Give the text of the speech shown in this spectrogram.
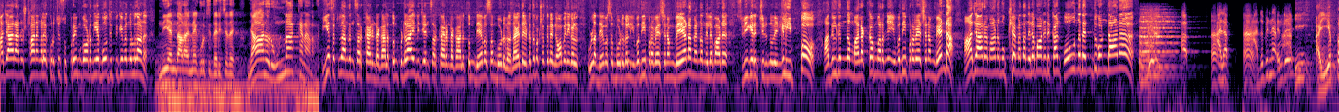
ആചാരാനുഷ്ഠാനങ്ങളെ കുറിച്ച് സുപ്രീം കോടതിയെ ബോധിപ്പിക്കുമെന്നുള്ളതാണ്. നീ എന്താണ് എന്നെ കുറിച്ച് ധരിച്ചത്? ഞാനൊരു ഉണ്ണാക്കനാണ്. വി എസ് അച്യുതാനന്ദൻ സർക്കാരിന്റെ കാലത്തും പിണറായി വിജയൻ സർക്കാരിന്റെ കാലത്തും ദേവസ്വം ബോർഡുകൾ അതായത് ഇടതുപക്ഷത്തിന്റെ നോമിനികൾ ഉള്ള ദേവസ്വം ബോർഡുകൾ യുവതീ പ്രവേശനം വേണം എന്ന നിലപാട് സ്വീകരിച്ചിരുന്നുവെങ്കിൽ ഇപ്പോ അതിൽ നിന്ന് മലക്കം മറിഞ്ഞ് യുവതീ പ്രവേശനം വേണ്ട ആചാരമാണ് മുഖ്യം എന്ന നിലപാടെടുക്കാൻ പോകുന്നത് എന്തുകൊണ്ടാണ്? അല്ല അത് പിന്നെ ഈ അയ്യപ്പ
